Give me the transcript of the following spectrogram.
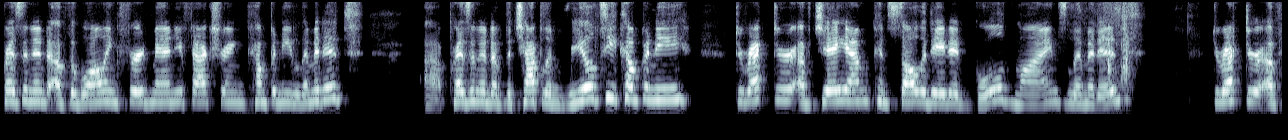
president of the Wallingford Manufacturing Company Limited, uh, president of the Chaplin Realty Company, director of JM Consolidated Gold Mines Limited, director of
